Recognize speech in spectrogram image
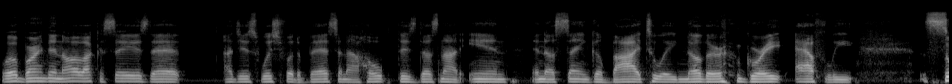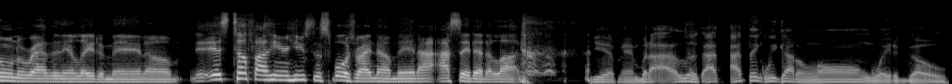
Well, Brandon, all I can say is that I just wish for the best, and I hope this does not end in us saying goodbye to another great athlete sooner rather than later, man. Um, it's tough out here in Houston sports right now, man. I, I say that a lot. yeah, man. But I look, I, I think we got a long way to go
